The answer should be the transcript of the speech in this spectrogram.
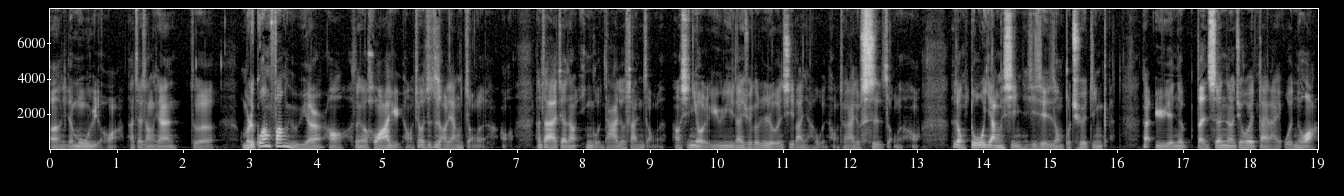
呃你的母语的话，那加上现在这个我们的官方语言，哦，这个华语，哦，就就至少两种了，哦，那再来加上英文，大概就三种了，好，心有余力再学个日文、西班牙文，哦，大概就四种了，哦，这种多样性其实也是一种不确定感。那语言的本身呢，就会带来文化。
